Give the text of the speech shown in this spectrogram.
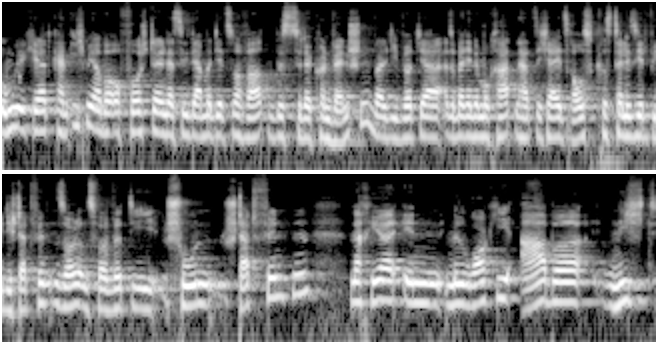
Umgekehrt kann ich mir aber auch vorstellen, dass sie damit jetzt noch warten bis zu der Convention, weil die wird ja, also bei den Demokraten hat sich ja jetzt rauskristallisiert, wie die stattfinden soll. Und zwar wird die schon stattfinden nachher in Milwaukee, aber nicht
